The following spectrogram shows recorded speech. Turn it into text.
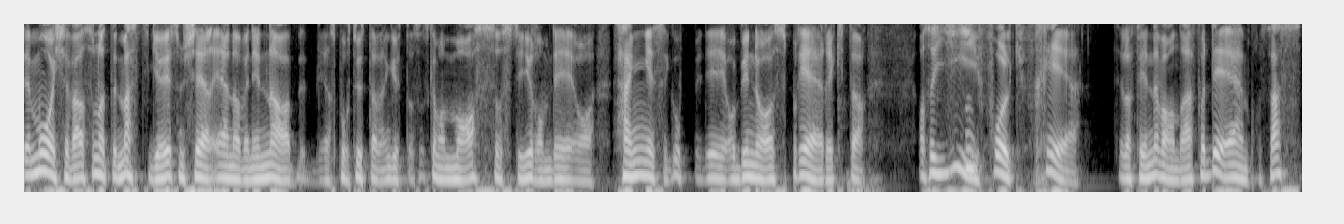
Det må ikke være sånn at det mest gøye som skjer, er når venninna blir spurt ut av en gutt, og så skal man mase og styre om det og henge seg opp i det og begynne å spre rykter. Altså Gi folk fred til å finne hverandre, for det er en prosess.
